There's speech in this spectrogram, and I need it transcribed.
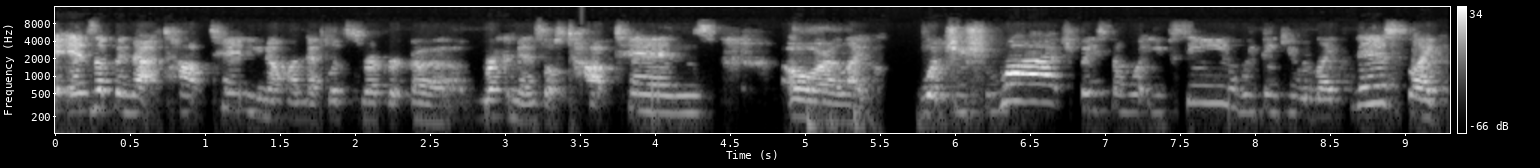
it ends up in that top 10. You know how Netflix rep- uh, recommends those top 10s or like what you should watch based on what you've seen. We think you would like this. Like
